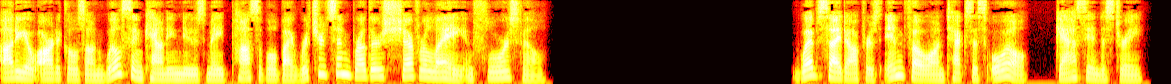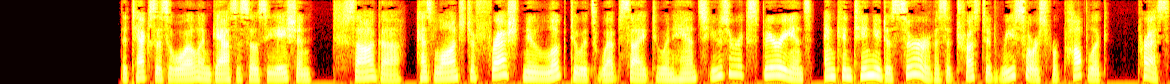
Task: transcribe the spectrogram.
Audio articles on Wilson County News made possible by Richardson Brothers Chevrolet in Floresville. Website offers info on Texas oil, gas industry. The Texas Oil and Gas Association, TXOGA, has launched a fresh new look to its website to enhance user experience and continue to serve as a trusted resource for public, press,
